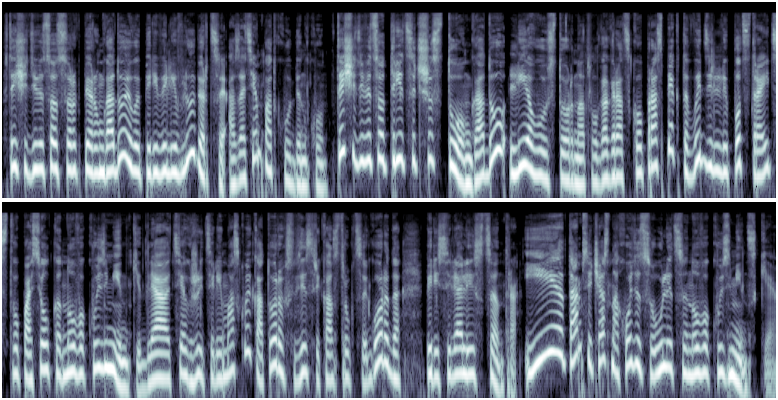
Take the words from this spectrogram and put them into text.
В 1941 году его перевели в Люберцы, а затем под Кубинку. В 1936 году левую сторону от Волгоградского проспекта выделили под строительство поселка Новокузьминки для тех жителей Москвы, которых в связи с реконструкцией города переселяли из центра. И там сейчас находятся улицы Новокузьминские.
